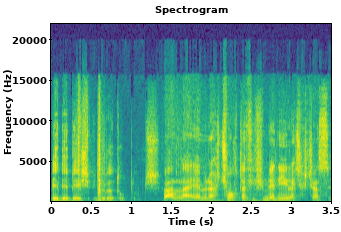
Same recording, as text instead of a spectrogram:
Bebe 5000 lira toplamış. Vallahi Emrah çok da fifimde değil açıkçası.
